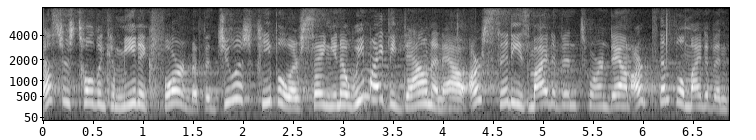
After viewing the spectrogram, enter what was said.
Esther's told in comedic form, but the Jewish people are saying, you know, we might be down and out. Our cities might have been torn down. Our temple might have been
